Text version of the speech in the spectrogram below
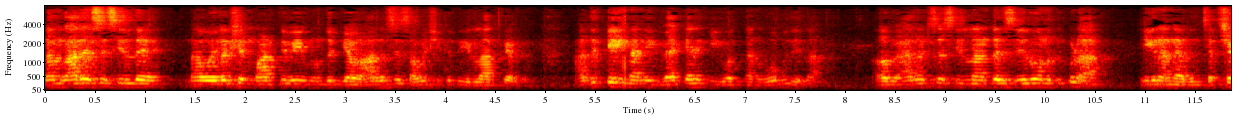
ನಮ್ಗೆ ಆರ್ ಎಸ್ ಎಸ್ ಇಲ್ಲದೆ ನಾವು ಎಲೆಕ್ಷನ್ ಮಾಡ್ತೀವಿ, ಮುಂದಕ್ಕೆ ಅವ್ರ ಆರ್ ಎಸ್ ಎಸ್ ಅವಶ್ಯಕತೆ ಇಲ್ಲ ಅಂತ ಹೇಳಿದ್ರು ಅದಕ್ಕೆ ಈಗ ನಾನು ಈಗ ವ್ಯಾಖ್ಯಾನಕ್ಕೆ ಇವತ್ತು ನಾನು ಹೋಗುದಿಲ್ಲ. ಅವ್ರು ಆರ್ ಎಸ್ ಎಸ್ ಇಲ್ಲ ಅಂದ್ರೆ ಝೀರೋ ಅನ್ನೋದು ಕೂಡ ಈಗ ನಾನು ಅದನ್ನ ಚರ್ಚೆ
